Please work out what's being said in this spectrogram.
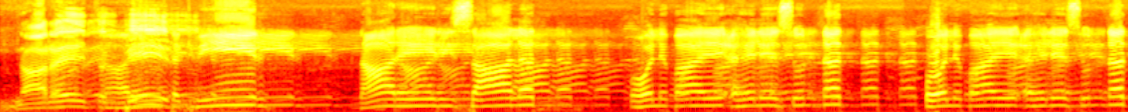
नारे नारे तकबीर तकबीर। नारे रिसालत ओलमाए अहले सुन्नत ओलमाए अहले सुन्नत।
